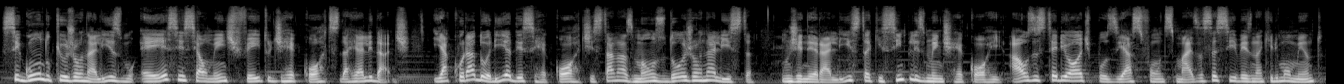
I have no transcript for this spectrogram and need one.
Segundo, que o jornalismo é essencialmente feito de recortes da realidade. E a curadoria desse recorte está nas mãos do jornalista, um generalista que simplesmente recorre aos estereótipos e às fontes mais acessíveis naquele momento,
